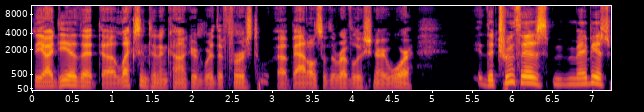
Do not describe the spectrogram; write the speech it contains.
the idea that uh, Lexington and Concord were the first uh, battles of the Revolutionary War. The truth is, maybe it's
